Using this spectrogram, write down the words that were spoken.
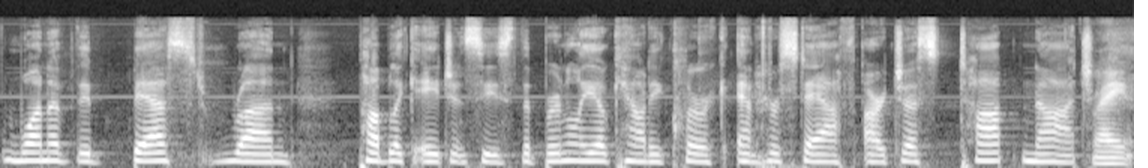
one of the best run public agencies. The Bernalillo County Clerk and her staff are just top notch. Right.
